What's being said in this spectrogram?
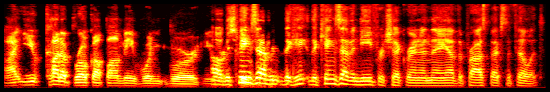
I you kind of broke up on me when you were. You oh, were the speaking. Kings have the the Kings have a need for Chychrun, and they have the prospects to fill it.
